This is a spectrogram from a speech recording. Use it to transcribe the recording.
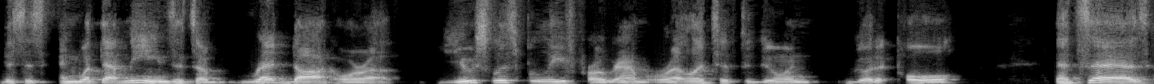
This is, and what that means, it's a red dot or a useless belief program relative to doing good at pool that says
